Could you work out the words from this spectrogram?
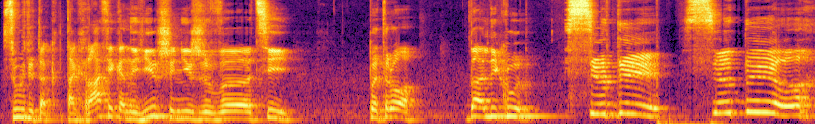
Слухайте, так, так графіка не гірше, ніж в е, цій. Петро, дальній кут. Сюди! Сюди! о!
